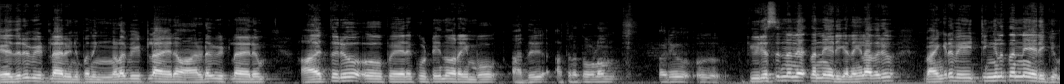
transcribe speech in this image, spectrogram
ഏതൊരു വീട്ടിലായാലും ഇനിയിപ്പോൾ നിങ്ങളുടെ വീട്ടിലായാലും ആരുടെ വീട്ടിലായാലും ആദ്യത്തെ ഒരു പേരക്കുട്ടി എന്ന് പറയുമ്പോൾ അത് അത്രത്തോളം ഒരു ക്യൂരിയസ് തന്നെ തന്നെ ആയിരിക്കും. അല്ലെങ്കിൽ അതൊരു ഭയങ്കര വെയിറ്റിങ്ങിൽ തന്നെ ആയിരിക്കും.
